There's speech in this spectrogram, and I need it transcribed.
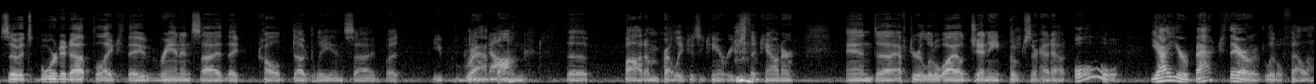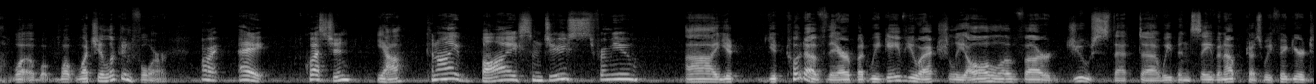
So it's boarded up like they ran inside. They called Dudley inside, but you rap on the bottom probably because you can't reach the counter. And uh, after a little while, Jenny pokes her head out. Oh, yeah, you're back there, little fella. What what what you looking for? All right. Hey, question. Yeah. Can I buy some juice from you? Uh, you you could have there, but we gave you actually all of our juice that uh, we've been saving up because we figured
